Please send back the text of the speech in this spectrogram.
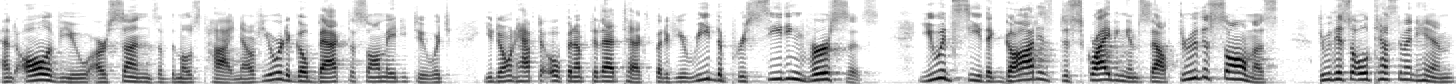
and all of you are sons of the Most High. Now, if you were to go back to Psalm 82, which you don't have to open up to that text, but if you read the preceding verses, you would see that God is describing himself through the psalmist, through this Old Testament hymn.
